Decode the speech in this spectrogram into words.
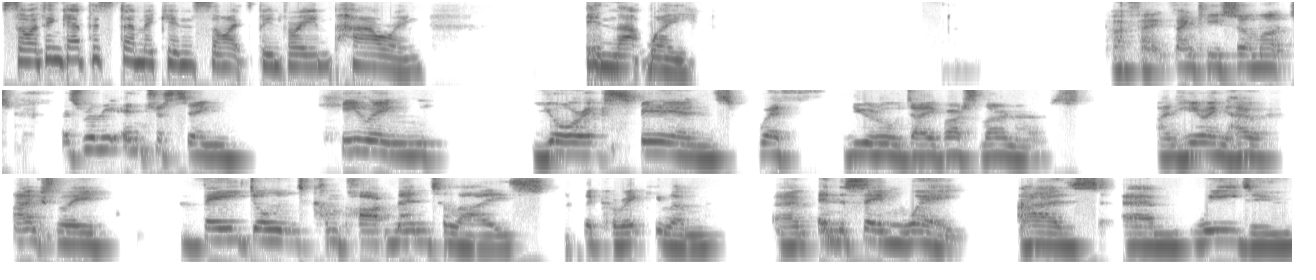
So I think epistemic insight's been very empowering in that way. Perfect. Thank you so much. It's really interesting hearing your experience with neurodiverse learners and hearing how actually they don't compartmentalize the curriculum um, in the same way as um, we do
